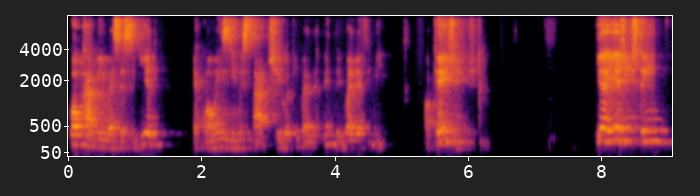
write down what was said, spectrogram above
Qual caminho vai ser seguido? É qual enzima está ativa que vai depender, vai definir. Ok, gente? E aí a gente tem,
